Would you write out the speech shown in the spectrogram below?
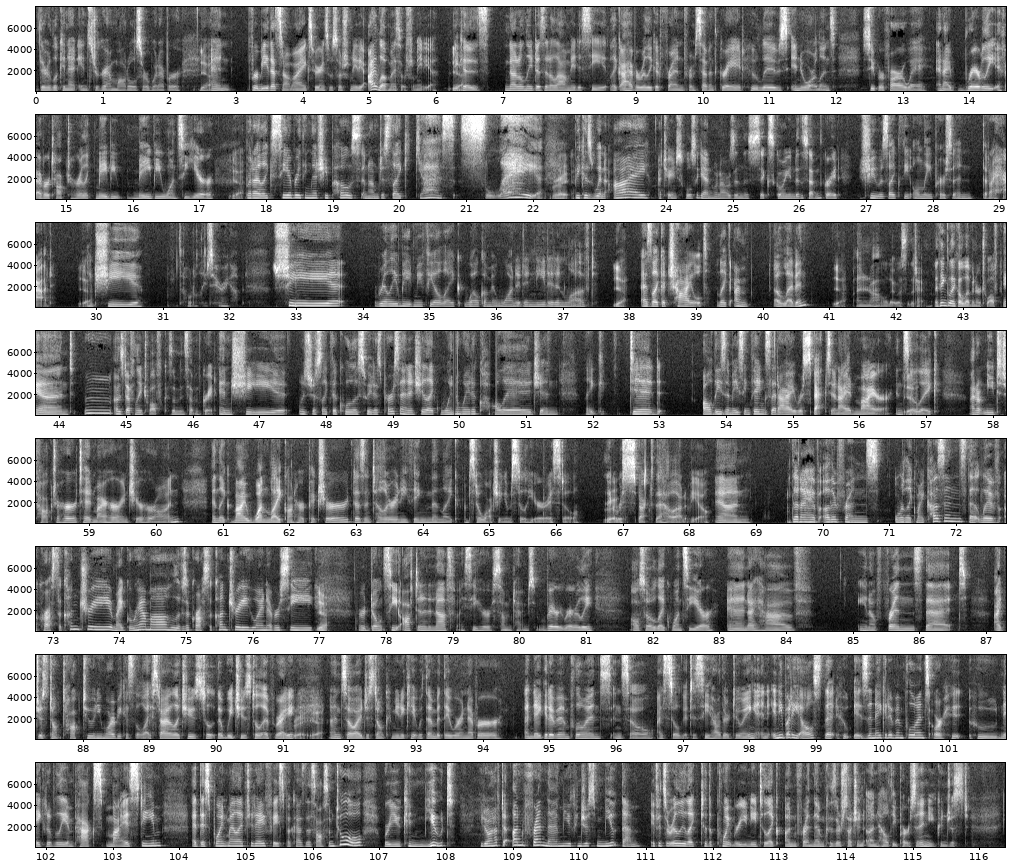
they're looking at Instagram models or whatever. Yeah. And for me that's not my experience with social media. I love my social media Yeah. because not only does it allow me to see like i have a really good friend from seventh grade who lives in new orleans super far away and i rarely if ever talk to her like maybe maybe once a year Yeah. but i like see everything that she posts and i'm just like yes slay Right. because when i i changed schools again when i was in the sixth going into the seventh grade she was like the only person that i had Yeah. like she I'm totally tearing up she really made me feel like welcome and wanted and needed and loved Yeah. as like a child. Like I'm 11. Yeah. I don't know how old I was at the time. I think like 11 or 12. And mm, I was definitely 12 because I'm in seventh grade. And she was just like the coolest, sweetest person. And she like went away to college and like did all these amazing things that I respect and I admire. And so Yeah. like I don't need to talk to her to admire her and cheer her on. And like my one like on her picture doesn't tell her anything then like I'm still watching, I'm still here, I still like Right. respect the hell out of you. And then I have other friends or like my cousins that live across the country, or my grandma who lives across the country who I never see Yeah. or don't see often enough. I see her sometimes, very rarely, also like once a year. And I have, you know, friends that I just don't talk to anymore because the lifestyle I choose to that we choose to live, right? Right. Yeah. And so I just don't communicate with them, but they were never a negative influence and so I still get to see how they're doing and anybody else that who is a negative influence or who, who negatively impacts my esteem at this point in my life today Facebook has this awesome tool where you can mute you don't have to unfriend them you can just mute them if it's really like to the point where you need to like unfriend them because they're such an unhealthy person you can just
